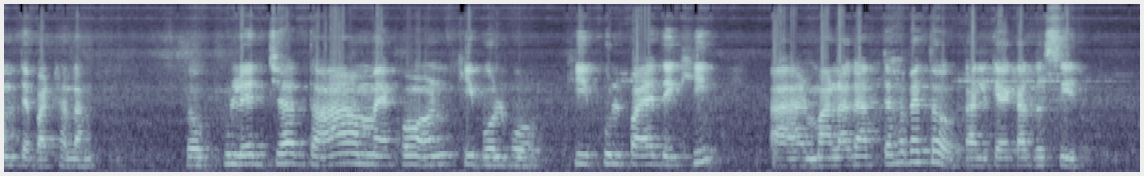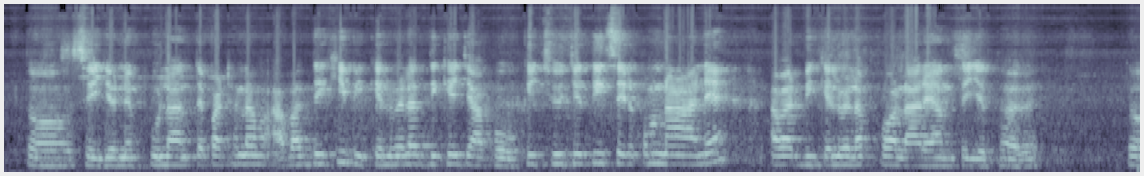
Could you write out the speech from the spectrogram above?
আনতে পাঠালাম। তো ফুলের যা দাম এখন, কি বলব, কি ফুল পায় দেখি। আর মালা গাঁথতে হবে তো, কালকে একাদশীর। তো সেই জন্য ফুল আনতে পাঠালাম। আবার দেখি বিকেলবেলার দিকে যাব। কিছু যদি সেরকম না আনে, আবার বিকেলবেলা ফল আরে আনতে যেতে হবে। তো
